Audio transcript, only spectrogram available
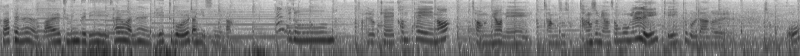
그 앞에는 마을 주민들이 사용하는 게이트볼장이 있습니다. 짜잔! 자, 이렇게 컨테이너 정면에 장수, 장수면 성공 1, 2 게이트 볼장을 적었고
